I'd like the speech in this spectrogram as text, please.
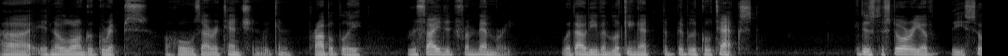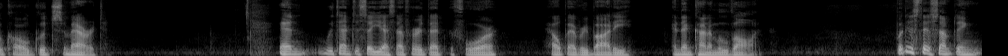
Uh, it no longer grips or holds our attention. We can probably recite it from memory without even looking at the biblical text. It is the story of the so called Good Samaritan. And we tend to say, yes, I've heard that before, help everybody and then kind of move on. But is there something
